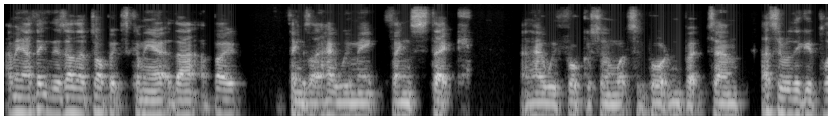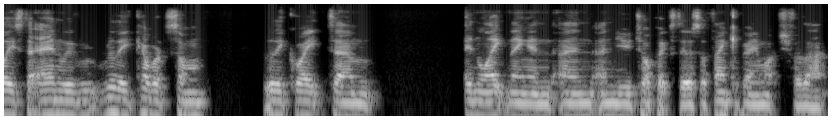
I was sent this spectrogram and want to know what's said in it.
I mean, I think there's other topics coming out of that about things like how we make things stick and how we focus on what's important. But um, that's a really good place to end. We've really covered some really quite um, enlightening and, and, and new topics there. So thank you very much for that.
